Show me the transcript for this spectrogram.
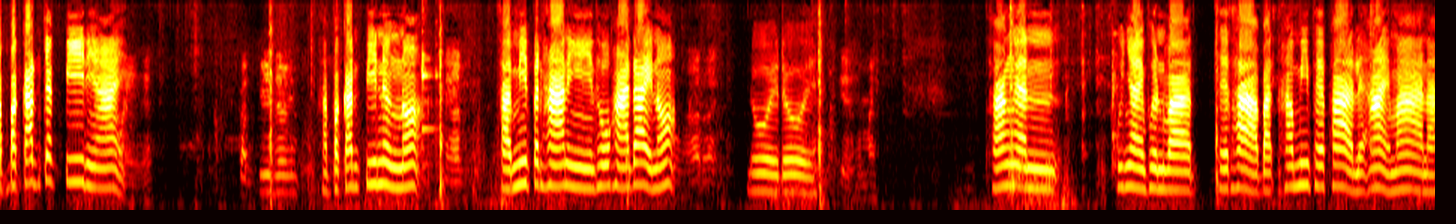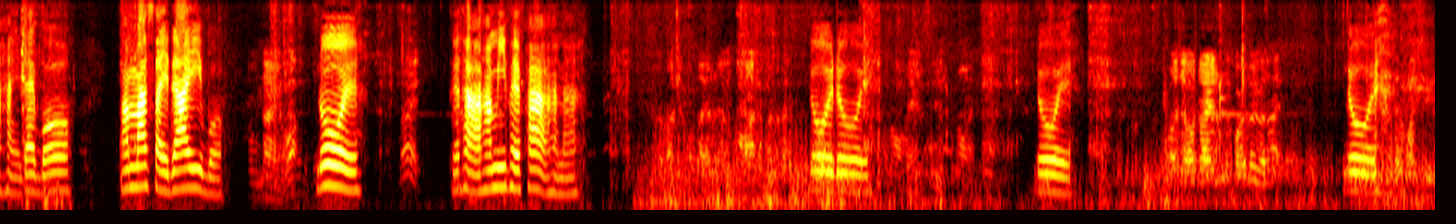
หับประกันจักปีนี่ไอ้ายกันปีหนึ่งหับประกันปีหนึ่งเนาะงานถ้ามีปัญหานี่โทรหาได้เนาะหาได้โดยโดยเกลียดใช่ไหมทางอันผู้ใหญ่เพิ่นว่าเทถาบัตรเฮามีไผผ้าและอ้ายมานะให้ได้บ่มามาใส่ได้บ่ตรงไหนวะโดยได้เทถาเฮามีไผผ้าหั่นนะเราจะตรงไหนเลยประมาณนั้นโดยโดยตรงไหนสื่อตรงไหนโดยเราจะเอาใดลูกขอยเลยก็ได้โดยแต่ว่าสื่อ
